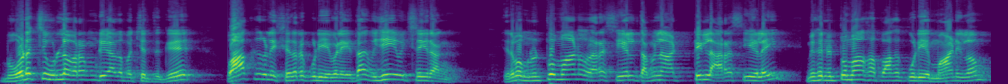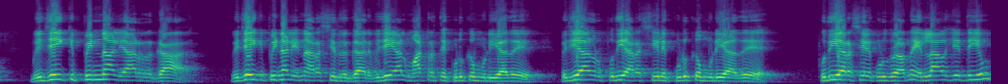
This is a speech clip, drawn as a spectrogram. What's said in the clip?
இப்போ உடச்சி உள்ளே வர முடியாத பட்சத்துக்கு வாக்குகளை சிதறக்கூடிய வேலையை தான் விஜயை வச்சு செய்கிறாங்க ரொம்ப நுட்பமான ஒரு அரசியல். தமிழ்நாட்டில் அரசியலை மிக நுட்பமாக பார்க்கக்கூடிய மாநிலம் விஜய்க்கு பின்னால் யார் இருக்கா? விஜய்க்கு பின்னால் என்ன அரசியல் இருக்கார்? விஜயால் மாற்றத்தை கொடுக்க முடியாது. விஜயால் ஒரு புதிய அரசியலை கொடுக்க முடியாது. புதிய அரசியலை கொடுக்குறாருன்னா எல்லா விஷயத்தையும்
